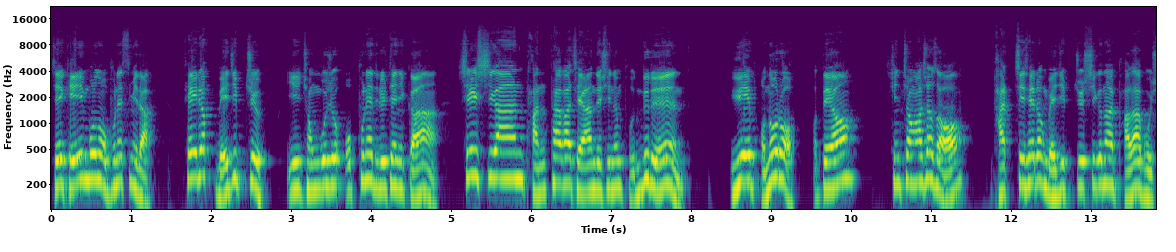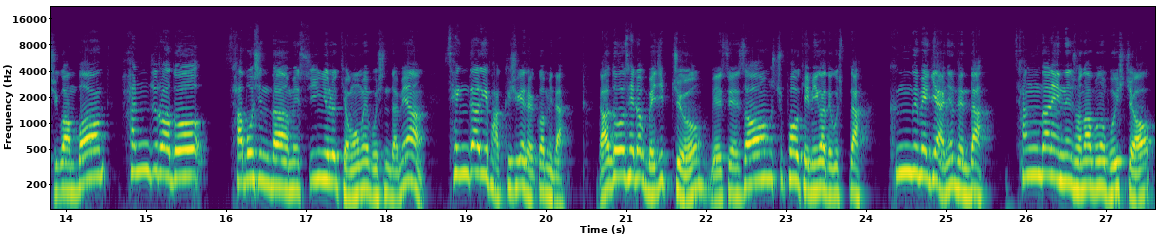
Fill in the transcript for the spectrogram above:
제 개인 번호 오픈했습니다. 세력 매집주 이 정보주 오픈해 드릴 테니까 실시간 단타가 제한되시는 분들은 위에 번호로 어때요? 신청하셔서 같이 세력 매집주 시그널 받아보시고 한번 한 주라도 사보신 다음에 수익률을 경험해 보신다면 생각이 바뀌시게 될 겁니다. 나도 세력 매집주 매수해서 슈퍼 개미가 되고 싶다. 큰 금액이 아니어도 된다. 상단에 있는 전화번호 보이시죠?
